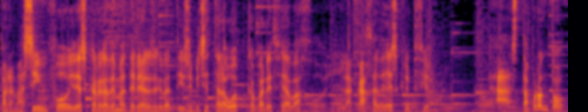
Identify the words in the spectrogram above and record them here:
Para más info y descarga de materiales gratis visita la web que aparece abajo, en la caja de descripción. ¡Hasta pronto!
